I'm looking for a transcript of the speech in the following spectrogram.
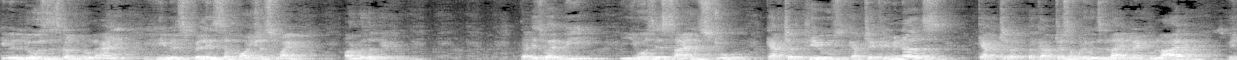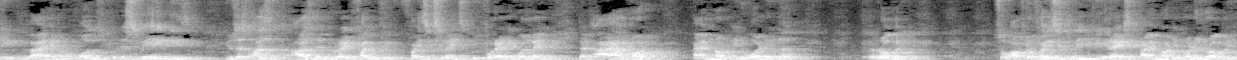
He will lose this control and he will spill his subconscious mind onto the paper. That is why we use this science to capture thieves, capture criminals, capture uh, capture somebody who is lying, trying to lie, speaking lie. You know, all this. But it's very easy. You just ask ask them to write five, five six lines before writing one line that I am not I am not involved in the robbery. So after five six lines, if he writes I am not involved in robbery,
